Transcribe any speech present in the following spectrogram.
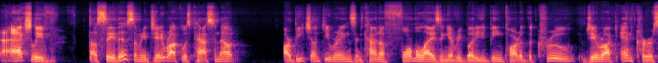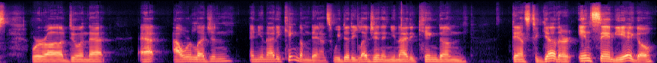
Actually, I'll say this. I mean, J Rocc was passing out our Beat Junkie rings and kind of formalizing everybody being part of the crew. J Rocc and Curse were uh, doing that at our Legend and United Kingdom dance. We did a Legend and United Kingdom dance together in San Diego,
